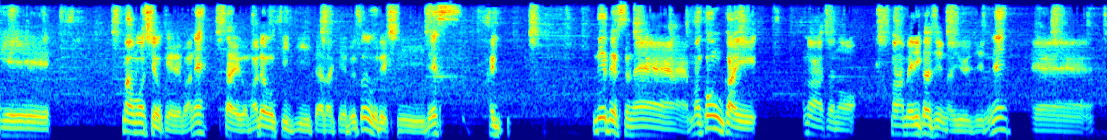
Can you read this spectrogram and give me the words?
えー、まあもしよければね、最後までお聞きいただけると嬉しいです。はい。でですね、まあ今回、まあその、まあアメリカ人の友人ね、えー、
